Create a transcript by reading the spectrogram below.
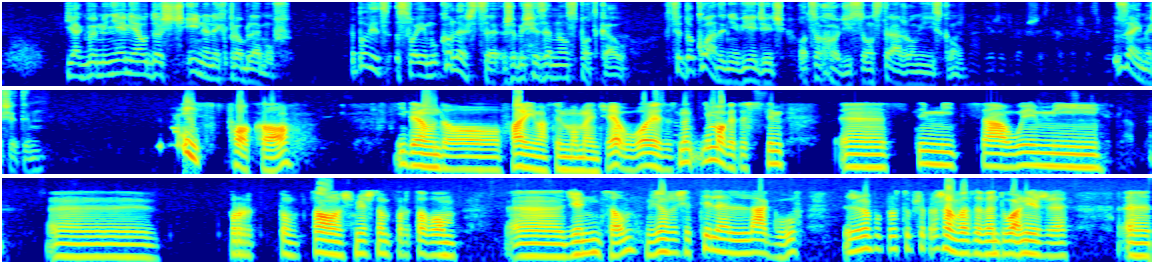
Jakbym nie miał dość innych problemów. Powiedz swojemu koleżce, żeby się ze mną spotkał. Chcę dokładnie wiedzieć, o co chodzi z tą strażą miejską. Zajmę się tym. No i spoko. Idę do Farima w tym momencie. O Jezus, no nie mogę coś z tym, e, z tymi całymi, e, całą śmieszną portową e, dzielnicą. Wiąże się tyle lagów, że no po prostu przepraszam was ewentualnie, że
